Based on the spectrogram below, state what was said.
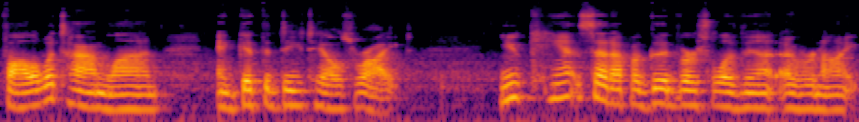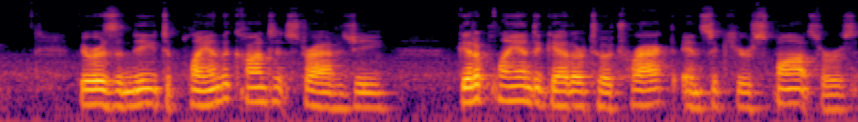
follow a timeline, and get the details right. You can't set up a good virtual event overnight. There is a need to plan the content strategy, get a plan together to attract and secure sponsors,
